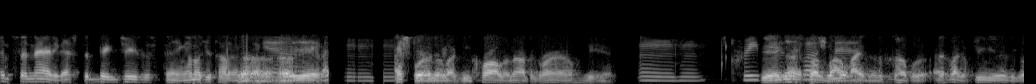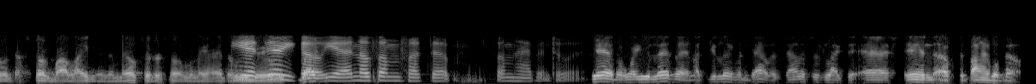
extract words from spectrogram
Cincinnati. That's the big Jesus thing. I know what you're talking about. Yeah. So yeah, that, Mhm. that's Where it where look like you crawling out the ground. Yeah. Mhm. Creepy Yeah, it got as struck by man. lightning a couple. Of, that's like a few years ago. It got struck by lightning and melted or something. And they had to Yeah, rebuild there you go. Yeah, I know something fucked up. Something happened to it. Yeah, the way you live at, like you live in Dallas. Dallas is like the ass end of the Bible Belt.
